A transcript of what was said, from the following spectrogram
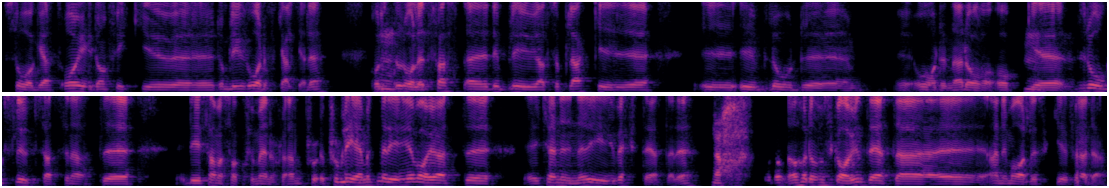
såg att oj, de fick ju, eh, de blev ju åderförkalkade. Kolesterolet mm. fast, eh, det blir ju alltså plack i, i, i blodåderna eh, då och mm. drog slutsatsen att det är samma sak för människan. Problemet med det var ju att Eh, kaniner är ju växtätare. Ja. Och de, ska ju inte äta eh, animalisk föda.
